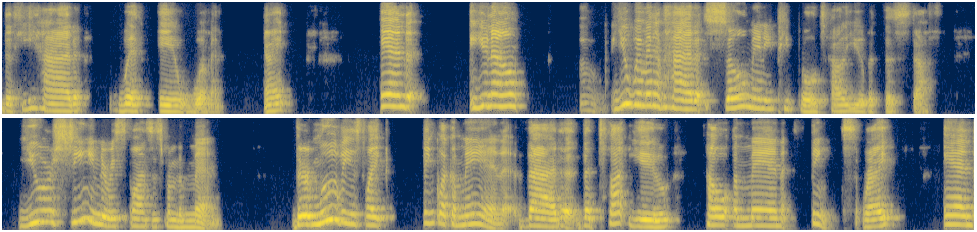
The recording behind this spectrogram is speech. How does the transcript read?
that he had with a woman, right? And, you know, you women have had so many people tell you about this stuff you are seeing the responses from the men. There are movies like Think Like a Man that that taught you how a man thinks, right? And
